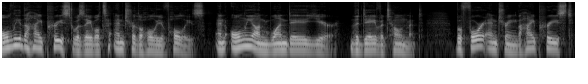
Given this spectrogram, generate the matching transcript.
Only the high priest was able to enter the Holy of Holies, and only on one day a year, the Day of Atonement. Before entering, the high priest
